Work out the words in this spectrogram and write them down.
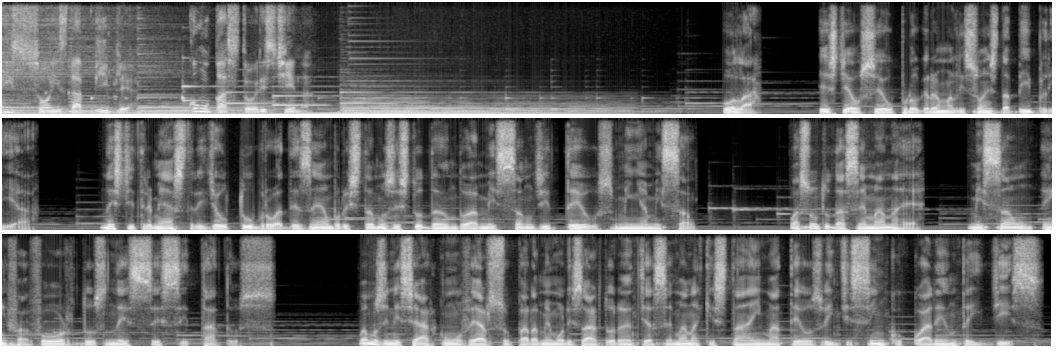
Lições da Bíblia, com o Pastor Estina. Olá, este é o seu programa Lições da Bíblia. Neste trimestre de outubro a dezembro, estamos estudando a missão de Deus, minha missão. O assunto da semana é Missão em favor dos necessitados. Vamos iniciar com o verso para memorizar durante a semana que está em Mateus 25, 40 e diz:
